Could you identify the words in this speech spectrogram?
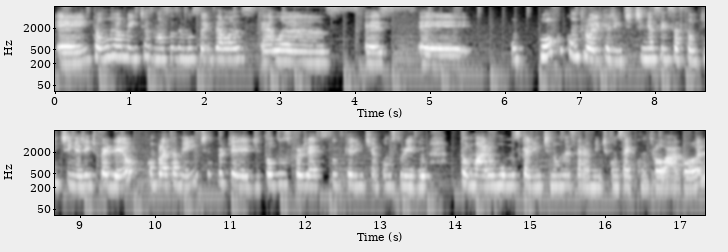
É, então, realmente, as nossas emoções, elas, elas é, é, o pouco controle que a gente tinha a sensação que tinha, a gente perdeu completamente, porque de todos os projetos, tudo que a gente tinha construído, tomaram rumos que a gente não necessariamente consegue controlar agora.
